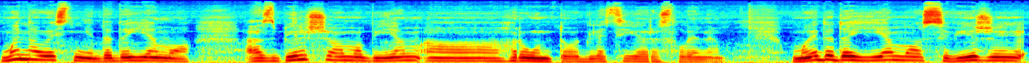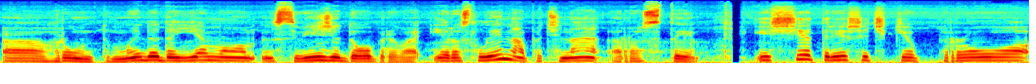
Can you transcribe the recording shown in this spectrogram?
Ми навесні додаємо, збільшуємо об'єм ґрунту для цієї рослини. Ми додаємо свіжий ґрунт, ми додаємо свіжі добрива, і рослина починає рости. І ще трішечки про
